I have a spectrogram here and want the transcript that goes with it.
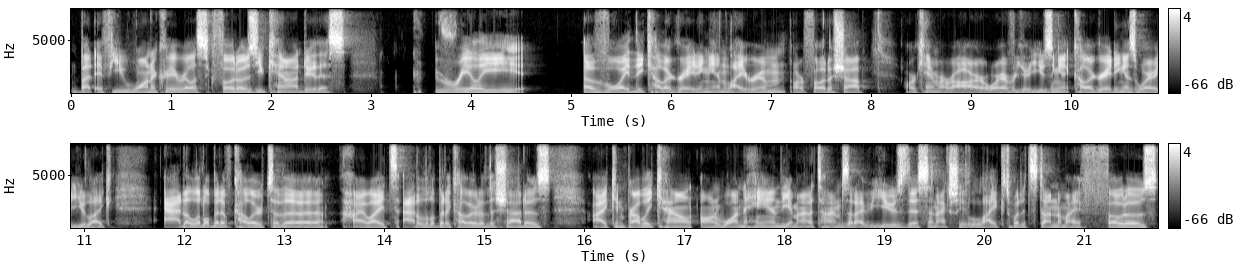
but if you want to create realistic photos, you cannot do this. Really avoid the color grading in Lightroom or Photoshop or Camera Raw or wherever you're using it. Color grading is where you like add a little bit of color to the highlights, add a little bit of color to the shadows. I can probably count on one hand the amount of times that I've used this and actually liked what it's done to my photos.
